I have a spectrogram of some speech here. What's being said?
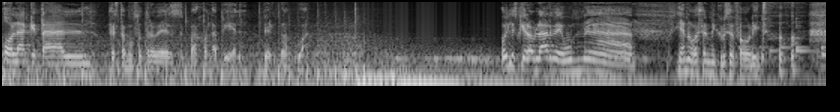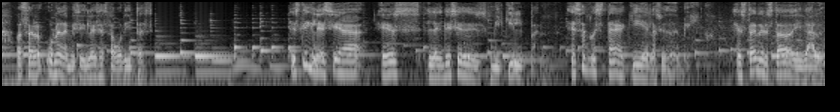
Hola, ¿qué tal? Estamos otra vez bajo la piel del Nahual. Hoy les quiero hablar de una... Ya no va a ser mi cruce favorito, va a ser una de mis iglesias favoritas. Esta iglesia es la iglesia de Miquilpan. Esa no está aquí en la Ciudad de México. Está en el estado de Hidalgo.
